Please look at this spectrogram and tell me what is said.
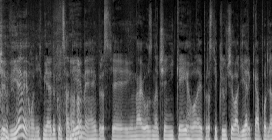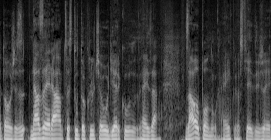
že vieme o nich, my aj dokonca Aha. vieme, hej, proste majú označení keyhole, hej, proste kľúčová dierka podľa toho, že nazerám cez túto kľúčovú dierku hej, za, za oponu. Hej, proste, že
